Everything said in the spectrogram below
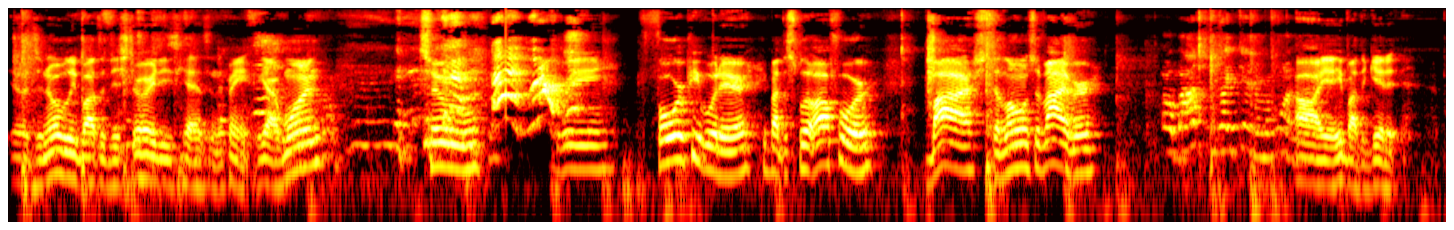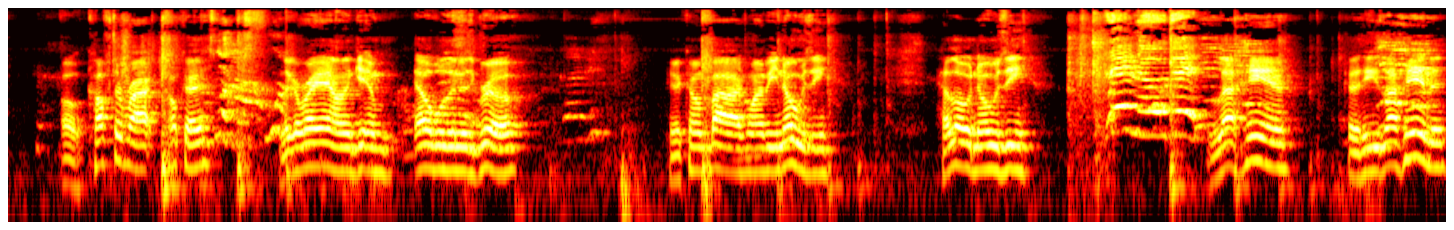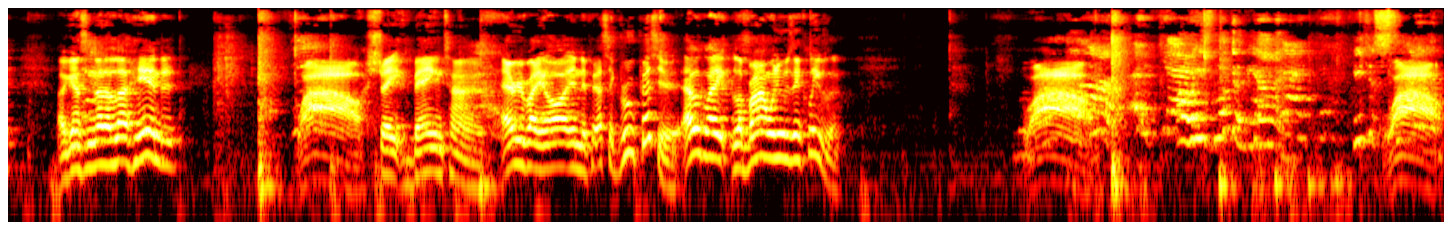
Yo, Ginobili about to destroy these cats in the paint. We got one, two, three, four people there. He about to split all four. Bosh, the lone survivor. Oh, Bosh is right there, number one. Oh yeah, he about to get it. Oh, cuff the rock. Okay. Look, there's four. Look at Ray Allen getting elbows in his grill. Here come Bosh. Want to be nosy? Hello, nosy. Left hand, cause he's left-handed against another left-handed. Wow, straight bang time. Everybody all in the. That's a group picture. That looked like LeBron when he was in Cleveland. Wow. Oh, he's looking behind. He just Wow.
